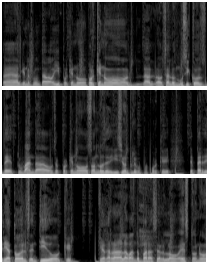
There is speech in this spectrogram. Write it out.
alguien me preguntaba, oye, ¿por qué no, por qué no o sea, los músicos de tu banda, o sea, por qué no son los de división? Porque te perdería todo el sentido que que agarrar a la banda para hacerlo esto, ¿no?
